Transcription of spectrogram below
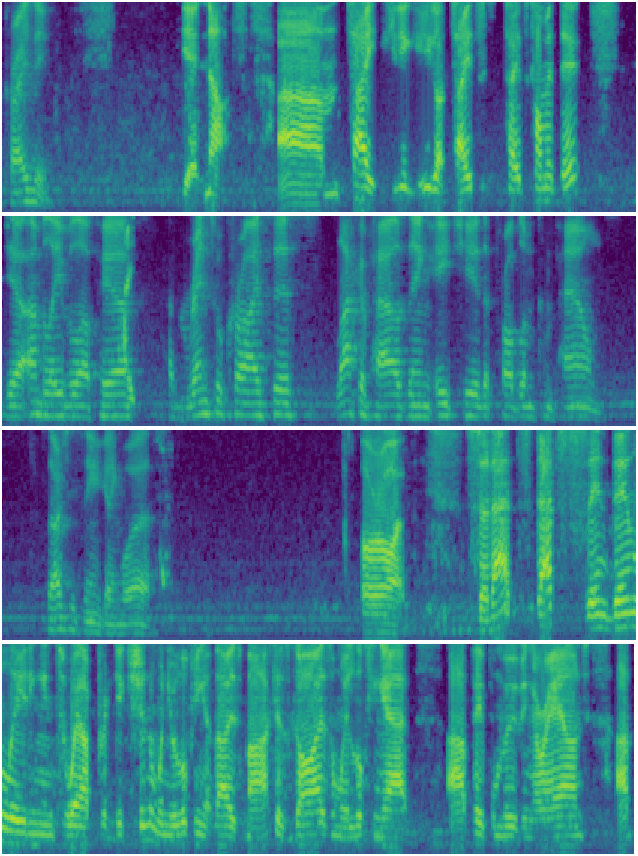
Crazy. Yeah, nuts. Um, Tate, you, you got Tate's Tate's comment there. Yeah, unbelievable up here. Right. Have a rental crisis, lack of housing. Each year, the problem compounds. So they're actually seeing it getting worse. All right. So that's that's then then leading into our prediction when you're looking at those markers, guys, and we're looking at uh, people moving around. Um,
